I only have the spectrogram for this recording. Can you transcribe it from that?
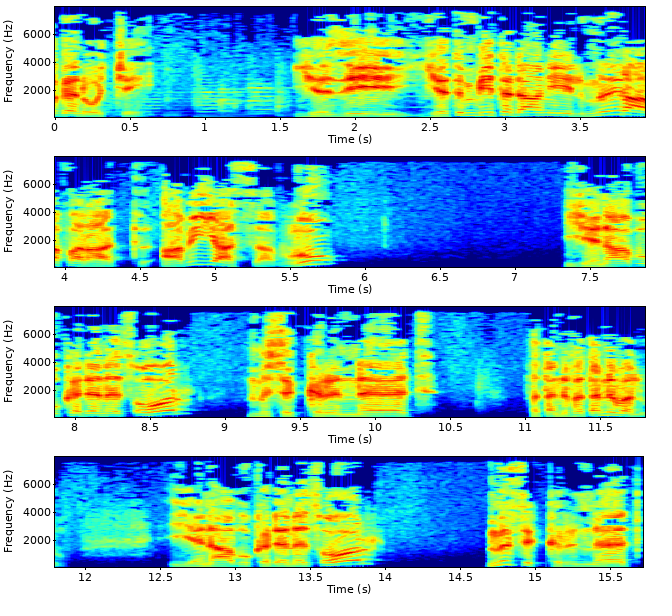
ወገኖቼ የዚህ የትንቢተ ዳንኤል ምዕራፍ አራት አብይ ሐሳቡ የናቡከደነጾር ምስክርነት። ፈጠን ፈጠን በሉ። የናቡከደነጾር ምስክርነት።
